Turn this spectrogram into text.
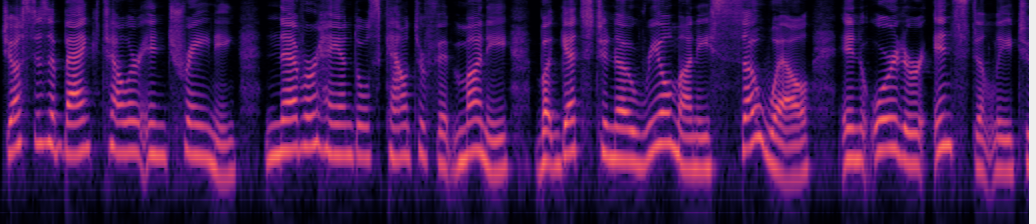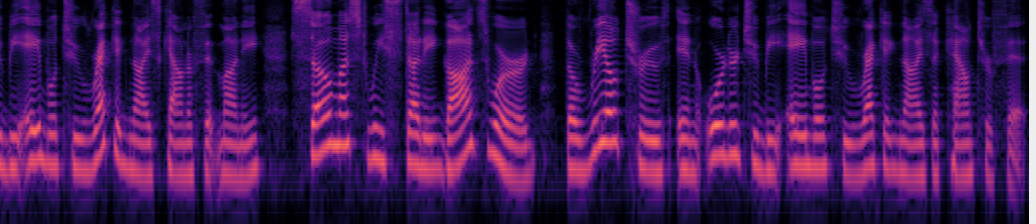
Just as a bank teller in training never handles counterfeit money, but gets to know real money so well in order instantly to be able to recognize counterfeit money, so must we study God's Word, the real truth, in order to be able to recognize a counterfeit.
